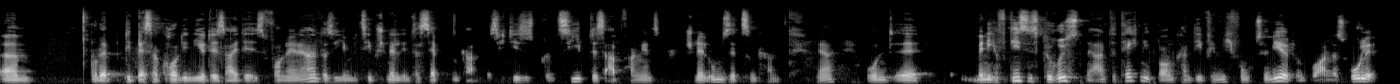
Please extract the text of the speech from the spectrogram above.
ähm, oder die besser koordinierte Seite ist vorne, ne? dass ich im Prinzip schnell intercepten kann, dass ich dieses Prinzip des Abfangens schnell umsetzen kann. Ja? Und äh, wenn ich auf dieses Gerüst eine andere Technik bauen kann, die für mich funktioniert und woanders hole,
